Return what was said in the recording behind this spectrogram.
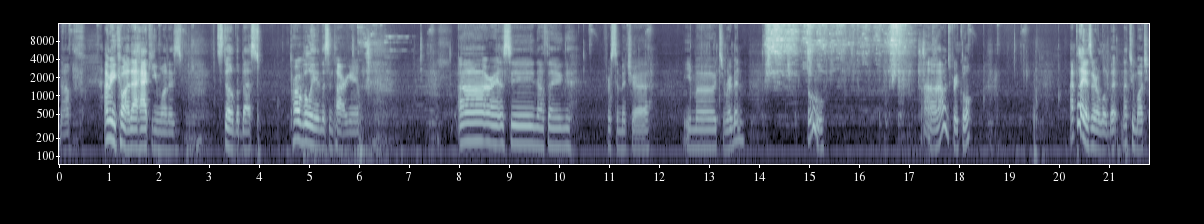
No. I mean, come on, that hacking one is still the best Probably in this entire game. Uh, alright, let's see. Nothing for Symmetra. Emotes, ribbon. Ooh. Oh, that one's pretty cool. I play as her a little bit, not too much.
